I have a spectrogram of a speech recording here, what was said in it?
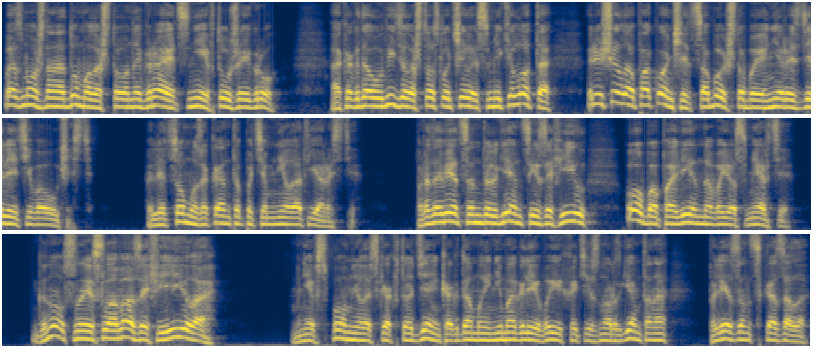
Возможно, она думала, что он играет с ней в ту же игру. А когда увидела, что случилось с Микелотто, решила покончить с собой, чтобы не разделить его участь. Лицо музыканта потемнело от ярости. Продавец индульгенции Зафиил оба повинны в ее смерти. Гнусные слова Зафиила. Мне вспомнилось, как в тот день, когда мы не могли выехать из Нортгемптона, Плезант сказала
